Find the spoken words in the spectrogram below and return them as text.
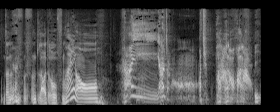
Und dann Ja. und, und laut rufen. Hallo. Ich,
